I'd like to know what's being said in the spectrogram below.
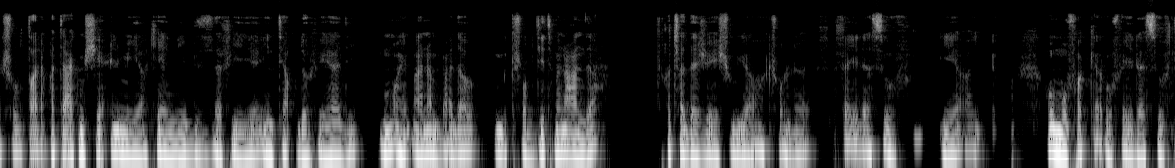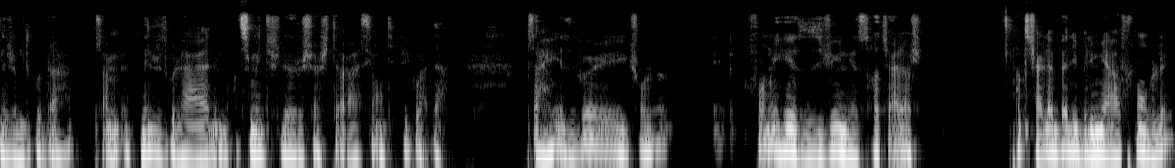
شغل الطريقة تاعك؟ ماشي علمية كاين اللي بزاف ينتقدوا في هذه المهم أنا من بعد شغل بديت من عنده خاطش هذا جاي شوية شغل فيلسوف. هو مفكر وفيلسوف تنجم تقول له تنجم تقول له عالم. خاطش ما يديرش les recherches تاعه scientifiques وحده. بصح he very شغل for me he is genius خاطش علاش؟ خاطش على بالي بلي ما لونجلي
